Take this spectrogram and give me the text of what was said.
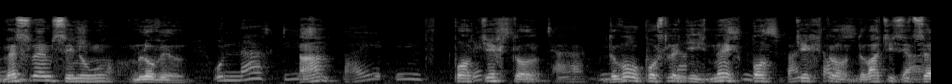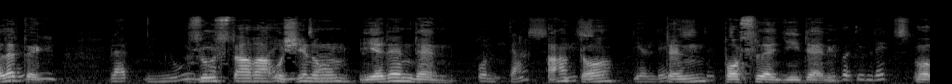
ve svém synu mluvil. A po těchto dvou posledních dnech, po těchto 2000 letech, zůstává už jenom jeden den. A to ten poslední den. O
